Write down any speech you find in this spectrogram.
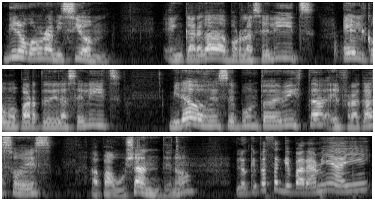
vino con una misión encargada por las élites, él como parte de las élites, mirado desde ese punto de vista, el fracaso es apabullante, ¿no? Lo que pasa que para mí ahí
